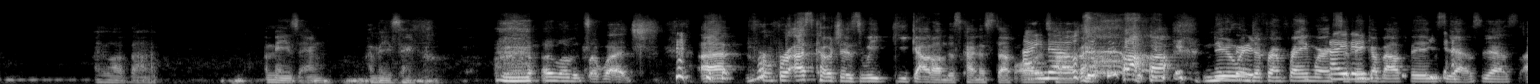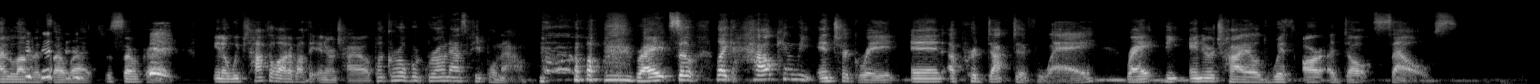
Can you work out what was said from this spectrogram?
I love that. Amazing. Amazing. I love it so much. Uh, for, for us coaches, we geek out on this kind of stuff all I the know. time. New and different frameworks to think about things. Yeah. Yes, yes. I love it so much. It's so good. You know, we've talked a lot about the inner child, but girl, we're grown ass people now. right? So, like, how can we integrate in a productive way, right, the inner child with our adult selves?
